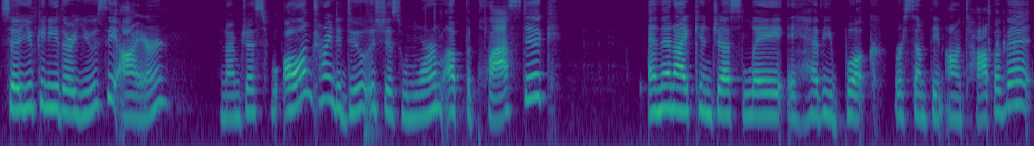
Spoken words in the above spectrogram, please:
So you can either use the iron, and I'm just, all I'm trying to do is just warm up the plastic, and then I can just lay a heavy book or something on top of it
